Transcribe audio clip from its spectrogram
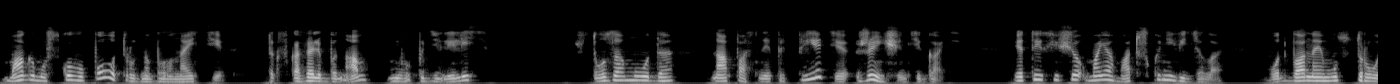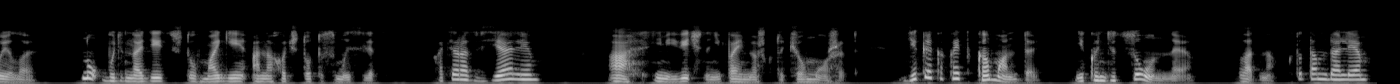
Мага мужского пола трудно было найти. Так сказали бы нам, мы бы поделились. Что за мода на опасные предприятия женщин тягать? Это их еще моя матушка не видела. Вот бы она ему строила. Ну, будем надеяться, что в магии она хоть что-то смыслит. Хотя раз взяли... А, с ними вечно не поймешь, кто что может. Дикая какая-то команда, некондиционная. Ладно, кто там далее?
